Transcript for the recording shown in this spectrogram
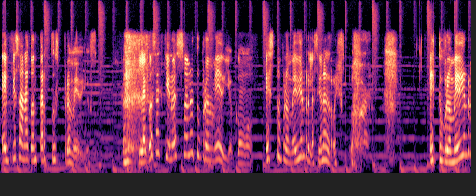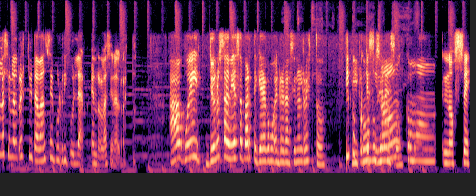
empiezan a contar tus promedios. La cosa es que no es solo tu promedio, como es tu promedio en relación al resto. es tu promedio en relación al resto y tu avance curricular en relación al resto. Ah, wait, yo no sabía esa parte que era como en relación al resto. Tipo, ¿Y porque si no, eso? como, no sé,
